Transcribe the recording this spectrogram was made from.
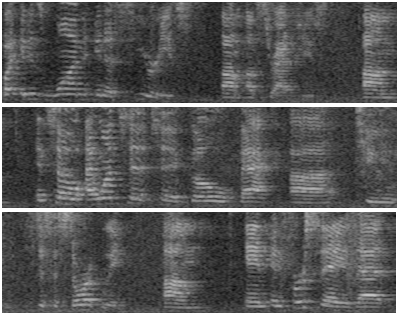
but it is one in a series um, of strategies. Um, and so I want to, to go back uh, to just historically um, and, and first say that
